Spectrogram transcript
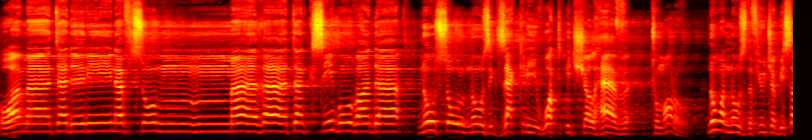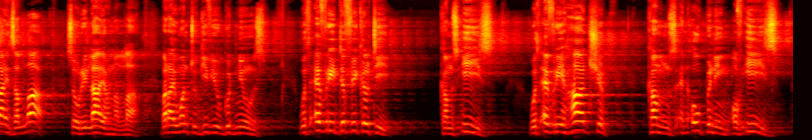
وما تدري نفس ماذا تكسب غدا No soul knows exactly what it shall have tomorrow. No one knows the future besides Allah. So rely on Allah. But I want to give you good news. With every difficulty comes ease. With every hardship comes an opening of ease.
